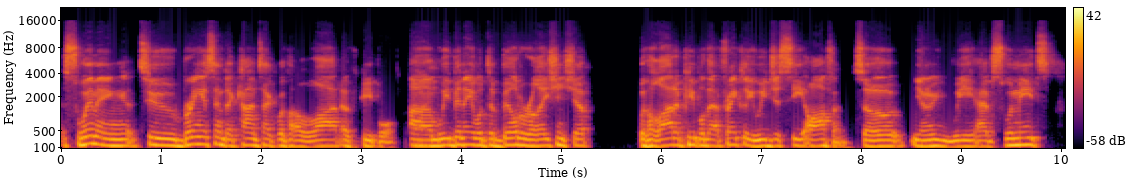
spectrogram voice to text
swimming to bring us into contact with a lot of people. Um, we've been able to build a relationship with a lot of people that frankly we just see often. So, you know, we have swim meets,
